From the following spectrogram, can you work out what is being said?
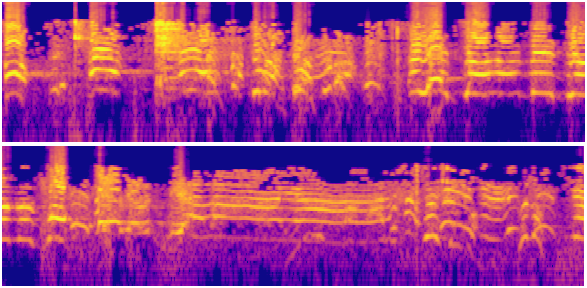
啊，哎呀，哎呀，怎么了？怎么了？怎么了？哎呀，脚上被钉子挂，哎呀，天了！哎呀，别辛苦，快走！哎呀，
